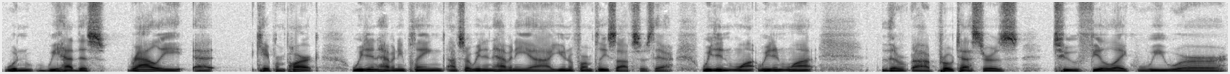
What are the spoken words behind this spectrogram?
when we had this rally at Capron Park, we didn't have any playing. I'm sorry, we didn't have any uh, uniformed police officers there. We didn't want we didn't want the uh, protesters to feel like we were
